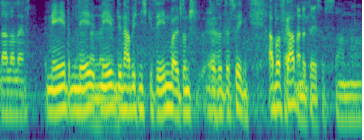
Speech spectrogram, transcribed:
La La Land. Nee, nee, nee den habe ich nicht gesehen, weil sonst, also deswegen. Aber es gab, 100 Days of Summer.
